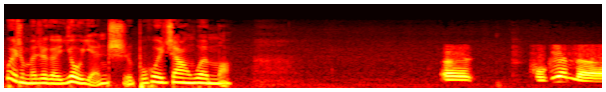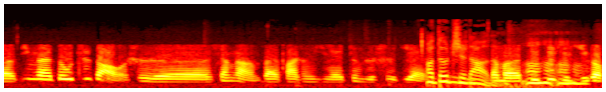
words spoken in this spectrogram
为什么这个又延迟？不会这样问吗？呃，普遍的应该都知道是香港在发生一些政治事件哦，都知道的。那么这这是一个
